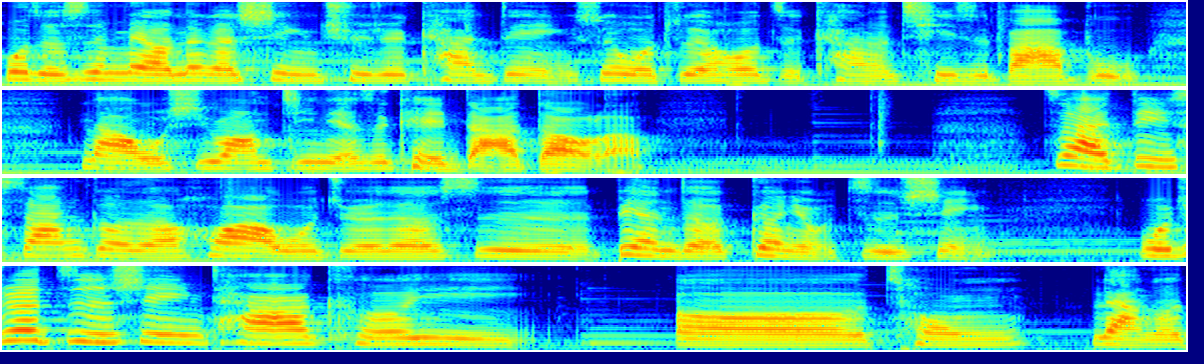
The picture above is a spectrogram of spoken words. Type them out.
或者是没有那个兴趣去看电影，所以我最后只看了七十八部。那我希望今年是可以达到了。在第三个的话，我觉得是变得更有自信。我觉得自信它可以，呃，从两个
